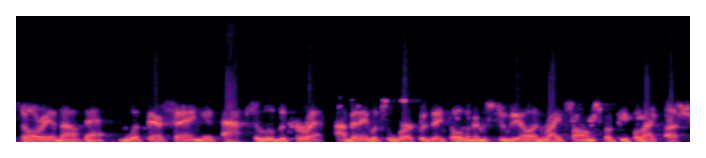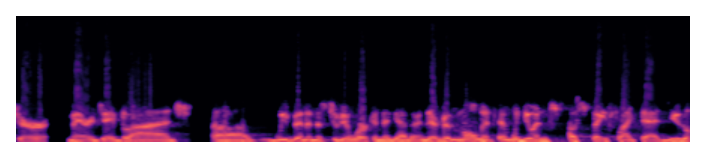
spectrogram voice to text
story about that. What they're saying is absolutely correct. I've been able to work with Zaytoven in the studio and write songs for people like Usher, Mary J. Blige, uh, we've been in the studio working together, and there have been moments. And when you're in a space like that, you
